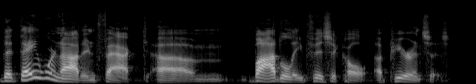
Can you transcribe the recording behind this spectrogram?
that they were not, in fact, um, bodily, physical appearances?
